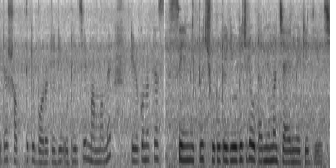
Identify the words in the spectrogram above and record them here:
এটা সব থেকে বড় টেডি উঠেছে মাম্মামের। এরকম একটা সেম একটু ছোট টেডি উঠেছিল, ওটা আমি আমার জায়ের মেয়েকে দিয়েছি।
